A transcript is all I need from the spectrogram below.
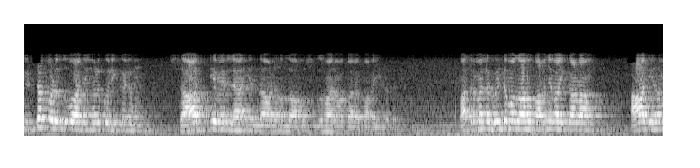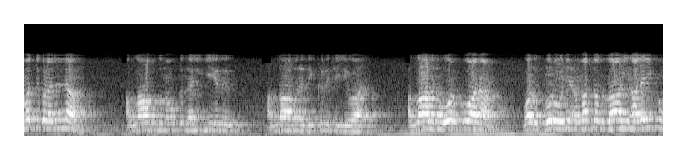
തിട്ടപ്പെടുത്തുവാൻ നിങ്ങൾക്കൊരിക്കലും സാധ്യമല്ല എന്നാണ് അള്ളാഹു സുഹാനോ തല പറയുന്നത്. മാത്രമല്ല വീണ്ടും അള്ളാഹു പറഞ്ഞതായി കാണാം. ആ നിഹമത്തുകളെല്ലാം അള്ളാഹു നമുക്ക് നൽകിയത് അള്ളാഹുവിനെ ദിക്കറ് ചെയ്യുവാൻ അള്ളാഹുവിനെ ഓർക്കുവാനാണ്. അലൈക്കും.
